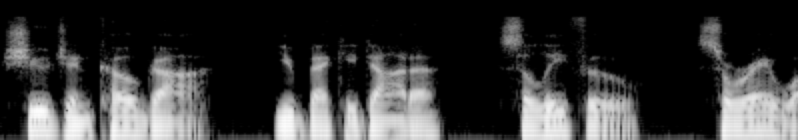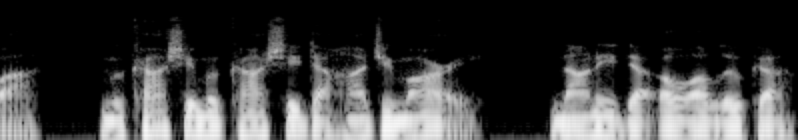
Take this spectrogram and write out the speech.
Shujin Koga, Yubeki dada, Salifu, Sorewa, Mukashi Mukashi da Hajimari, Nani da Oaluka.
